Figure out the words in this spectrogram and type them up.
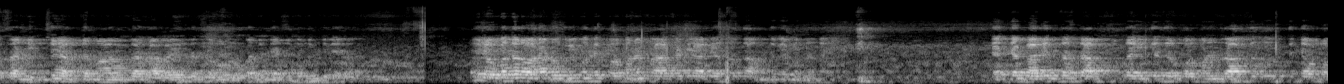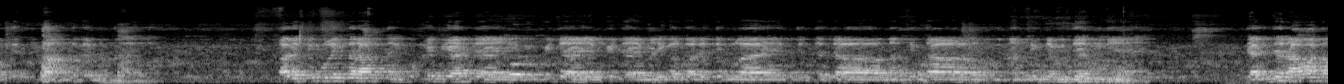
असा निश्चय आमच्या महाविकास आघाडीच्या सर्व लोकांनी त्या ठिकाणी केलेला आहे. हे लोक जर वाराडोगरीमध्ये परमनंट राहण्यासाठी आले असतात तर आमचं काही म्हणणं नाही त्यांच्या कार्यरत स्टाफ सुद्धा इथे जर परमनंट राहत असेल तर त्याच्या बाबतीत सुद्धा आमचं काही म्हणणं नाही कॉलेजची मुलं इथं राहत नाही. कुठले बिहारचे आहे युपीचे आहे एमपीचे आहे मेडिकल कॉलेजची मुलं आहेत त्याच्या नर्सिंगचा नर्सिंगच्या विद्यार्थिनी आहे. त्यांचे नाव आता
